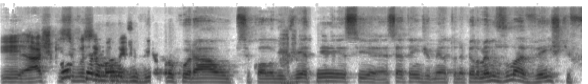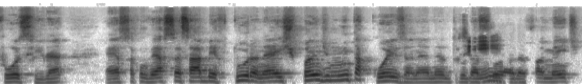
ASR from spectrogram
E acho que Todo se você. ser humano devia procurar um psicólogo, devia ter esse, esse atendimento, né? Pelo menos uma vez que fosse, né? Essa conversa, essa abertura, né? Expande muita coisa, né? Dentro da sua, da sua mente.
